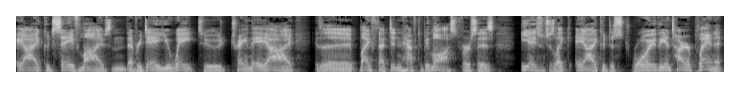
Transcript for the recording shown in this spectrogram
AI could save lives. And every day you wait to train the AI is a life that didn't have to be lost versus EA's, which is like AI could destroy the entire planet.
